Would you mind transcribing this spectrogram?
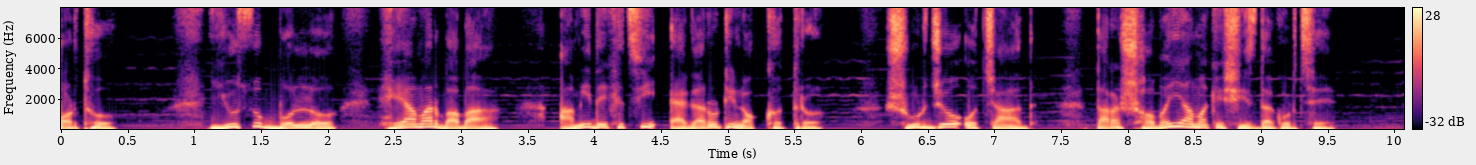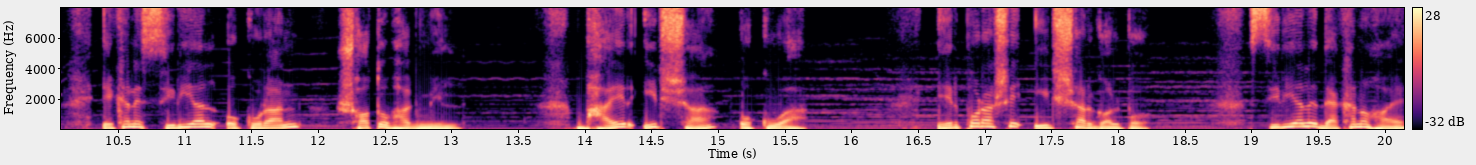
অর্থ ইউসুফ বলল, হে আমার বাবা, আমি দেখেছি এগারোটি নক্ষত্র, সূর্য ও চাঁদ, তারা সবাই আমাকে সিজদা করছে। এখানে সিরিয়াল ও কোরআন শতভাগ মিল। ভাইয়ের ঈর্ষা ও কুয়া। এরপর আসে ঈর্ষার গল্প। সিরিয়ালে দেখানো হয়,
